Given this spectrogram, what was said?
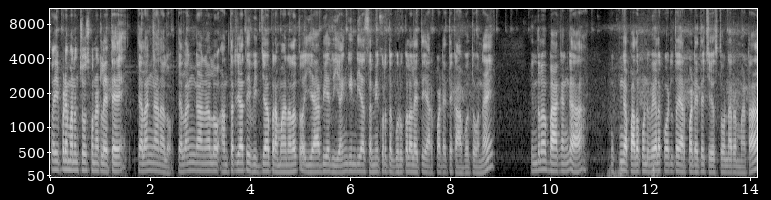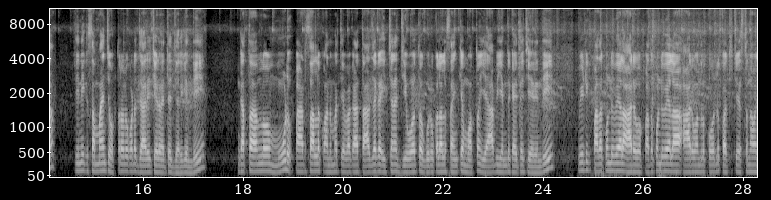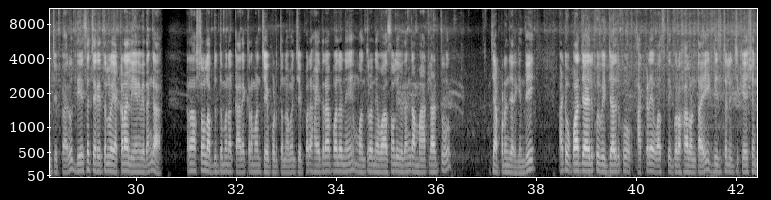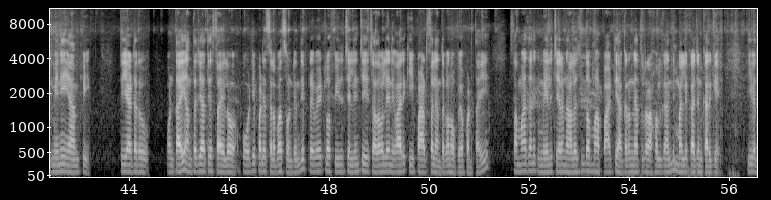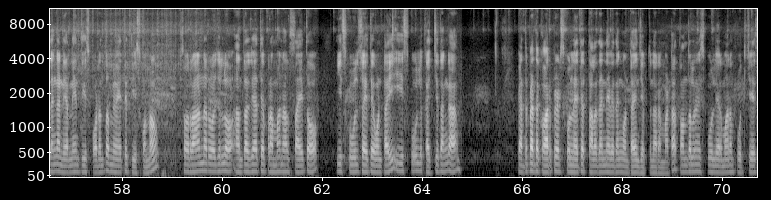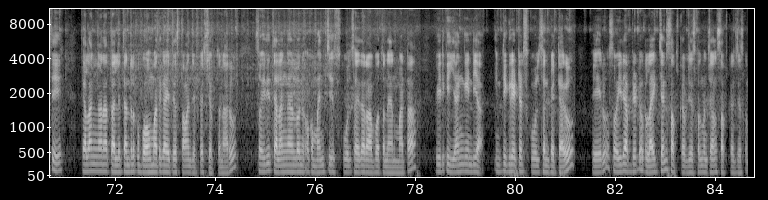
So ఇప్పుడే మనం చూసుకున్నట్లయితే తెలంగాణలో తెలంగాణలో అంతర్జాతీయ విద్యా ప్రమాణాలతో యాభై ఐదు యంగ్ ఇండియా సమీకృత గురుకులాలు అయితే ఏర్పాటైతే కాబోతూ ఉన్నాయి. ఇందులో భాగంగా ముఖ్యంగా పదకొండు వేల కోట్లతో ఏర్పాటైతే చేస్తూ ఉన్నారన్నమాట దీనికి సంబంధించి ఉత్తర్వులు కూడా జారీ చేయడం అయితే జరిగింది. గతంలో మూడు పాఠశాలలకు అనుమతి ఇవ్వగా తాజాగా ఇచ్చిన జీవోతో గురుకులాల సంఖ్య మొత్తం యాభై ఎనిమిదికి అయితే చేరింది. వీటికి పదకొండు వేల ఆరు పదకొండు వేల ఆరు వందల కోట్లు ఖర్చు చేస్తున్నామని చెప్పారు. దేశ చరిత్రలో ఎక్కడా లేని విధంగా రాష్ట్రంలో అద్భుతమైన కార్యక్రమాన్ని చేపడుతున్నామని చెప్పారు. హైదరాబాద్లోని మంత్రుల నివాసంలో ఈ విధంగా మాట్లాడుతూ చెప్పడం జరిగింది. అటు ఉపాధ్యాయులకు విద్యార్థులకు అక్కడే వసతి గృహాలు ఉంటాయి. Digital education mini amphitheatre ఉంటాయి. అంతర్జాతీయ స్థాయిలో పోటీ పడే సిలబస్ ఉంటుంది. ప్రైవేట్లో ఫీజు చెల్లించి చదవలేని వారికి ఈ పాఠశాలలు ఎంతగానో ఉపయోగపడతాయి. సమాజానికి మేలు చేయాలనే ఆలోచనతో మా పార్టీ అగ్రనేతలు రాహుల్ గాంధీ మల్లికార్జున ఖర్గే ఈ విధంగా నిర్ణయం తీసుకోవడంతో మేమైతే తీసుకున్నాం. సో రానున్న రోజుల్లో అంతర్జాతీయ ప్రమాణాల స్థాయితో ఈ స్కూల్స్ అయితే ఉంటాయి. ఈ స్కూల్ ఖచ్చితంగా పెద్ద పెద్ద కార్పొరేట్ స్కూల్ని అయితే తలదన్నే విధంగా ఉంటాయని చెప్తున్నారన్నమాట. తొందరలోనే స్కూల్ నిర్మాణం పూర్తి చేసి తెలంగాణ తల్లిదండ్రులకు బహుమతిగా అయితే ఇస్తామని చెప్పేసి చెప్తున్నారు. సో ఇది తెలంగాణలోని ఒక మంచి స్కూల్స్ అయితే రాబోతున్నాయి అన్నమాట వీటికి యంగ్ ఇండియా ఇంటిగ్రేటెడ్ స్కూల్స్ అని పెట్టారు. పేరు. సో ఇది అప్డేట్. ఒక లైక్ చేయండి సబ్స్క్రైబ్ చేసుకోవాలి. మన ఛానల్ సబ్స్క్రైబ్ చేసుకోండి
